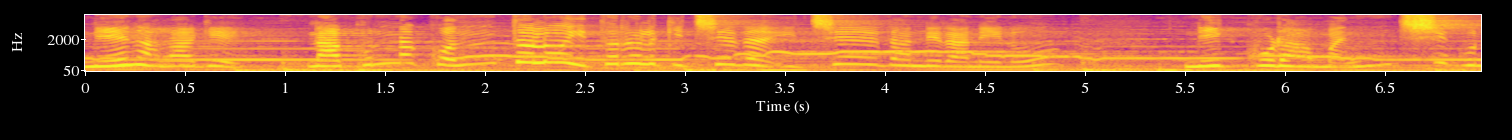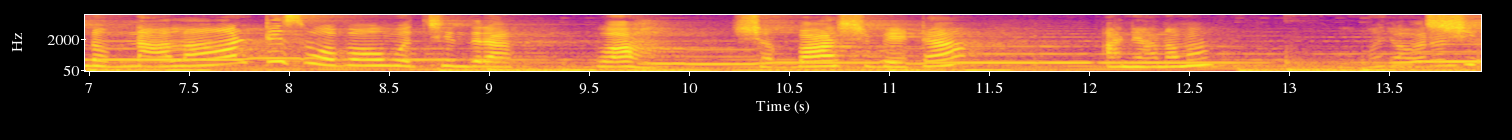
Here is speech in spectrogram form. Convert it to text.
నేను అలాగే నాకున్న కొంతలో ఇతరులకు ఇచ్చేదా ఇచ్చేదాన్ని రా నేను. నీకు కూడా మంచి గుణం నాలాంటి స్వభావం వచ్చిందిరా. వా షబాష్ బేటా. అని అనమా? మంచి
